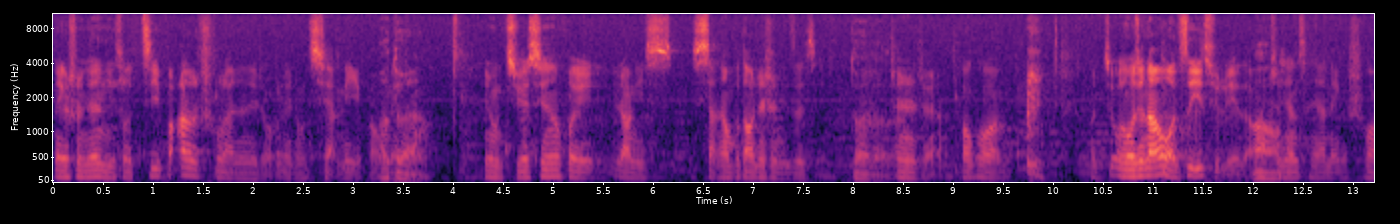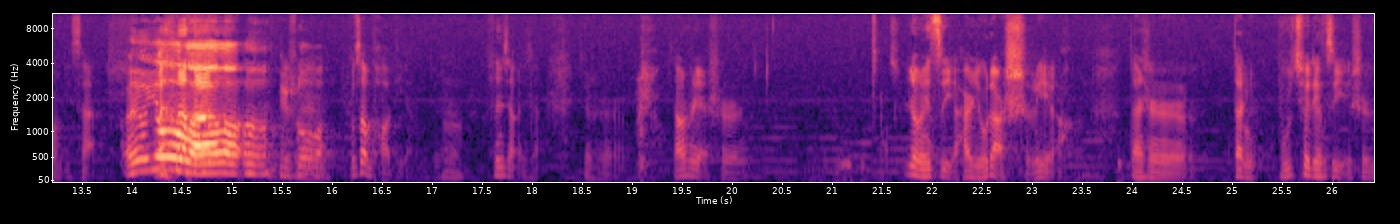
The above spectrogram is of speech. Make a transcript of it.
那个瞬间你所激发的出来的那种那种潜力，包括那种、那种决心，会让你想想象不到这是你自己，对对对，真是这样。包括我就我就拿我自己举例子，啊之前参加那个实况比赛，哎呦，又来了，嗯，你说吧嗯。不算跑题啊，分享一下，就是 当时也是认为自己还是有点实力的哈，但是但你不确定自己是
